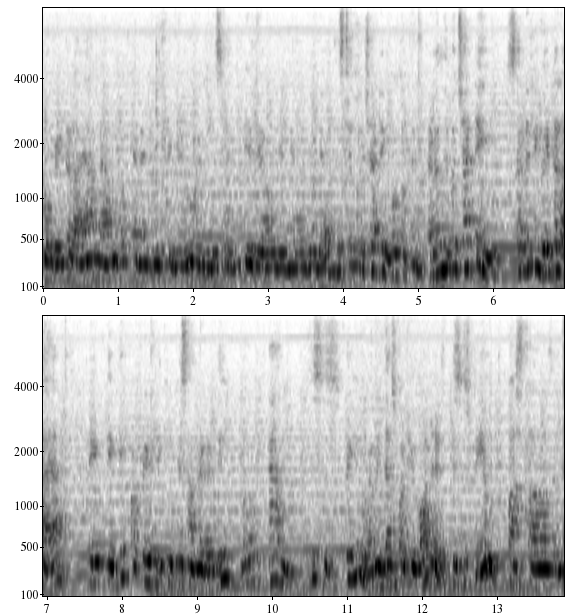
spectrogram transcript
वो वेटर आया ma'am what can I do for you and he said ये ले आओ ये ले आओ ये ले आओ. They still were chatting both of them and when they were chatting suddenly waiter आया प्लेट लेके और प्लेट लेके उनके सामने रख दी। बोलो ma'am this is for you I mean that's what you ordered this is for you and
